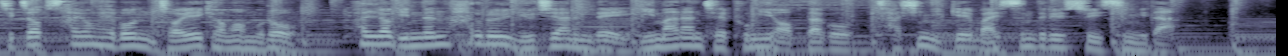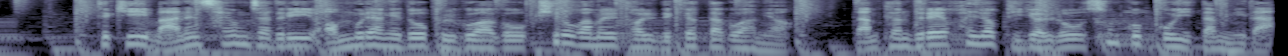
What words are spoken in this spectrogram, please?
직접 사용해본 저의 경험으로 활력 있는 하루를 유지하는데 이만한 제품이 없다고 자신있게 말씀드릴 수 있습니다. 특히 많은 사용자들이 업무량에도 불구하고 피로감을 덜 느꼈다고 하며 남편들의 활력 비결로 손꼽고 있답니다.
